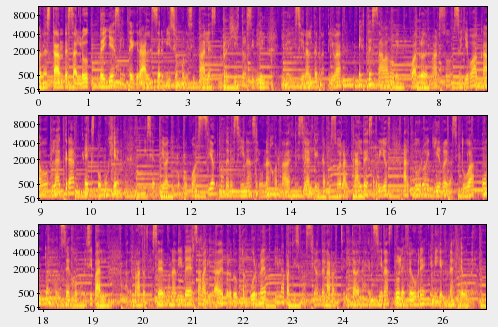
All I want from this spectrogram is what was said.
stand de salud, belleza integral, servicios municipales, registro civil y medicina alternativa, este sábado 24 de marzo se llevó a cabo la Gran Expo Mujer, iniciativa que convocó a cientos de vecinas en una jornada especial que encabezó el alcalde de Cerrillos, Arturo Aguirre Gacitúa, junto al Consejo Municipal, además de ofrecer una diversa variedad de productos gourmet y la participación de la rancherita de las encinas Lule Feubre y Miguelina Geume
